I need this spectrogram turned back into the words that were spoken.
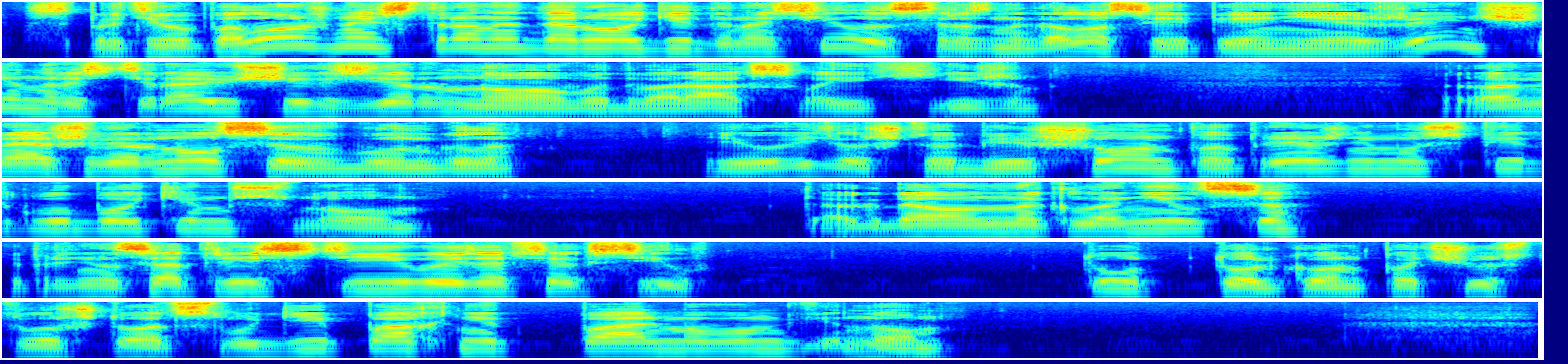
С противоположной стороны дороги доносилось разноголосое пение женщин, растирающих зерно во дворах своих хижин. Ромяш вернулся в бунгало и увидел, что Бишон по-прежнему спит глубоким сном. Тогда он наклонился и принялся трясти его изо всех сил. Тут только он почувствовал, что от слуги пахнет пальмовым вином.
